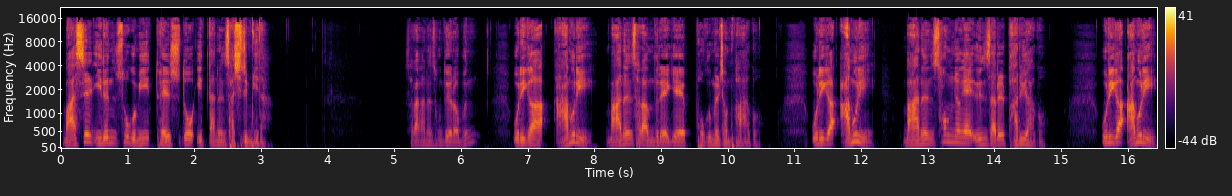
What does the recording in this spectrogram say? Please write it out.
맛을 잃은 소금이 될 수도 있다는 사실입니다. 사랑하는 성도 여러분, 우리가 아무리 많은 사람들에게 복음을 전파하고, 우리가 아무리 많은 성령의 은사를 발휘하고, 우리가 아무리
